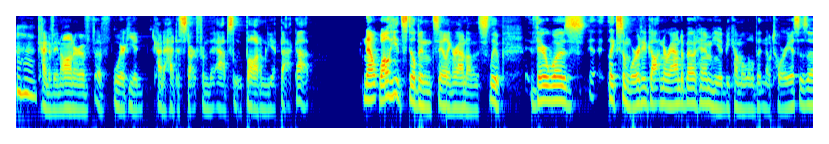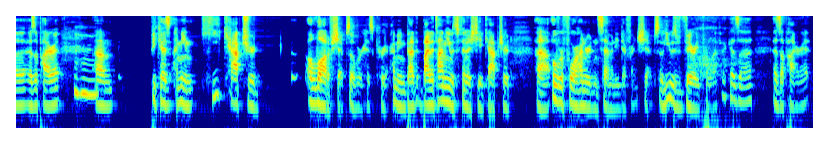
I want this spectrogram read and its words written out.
mm-hmm. kind of in honor of, of where he had kind of had to start from the absolute bottom to get back up. Now, while he had still been sailing around on the sloop, there was like some word had gotten around about him. He had become a little bit notorious as a as a pirate, mm-hmm. um, because I mean he captured a lot of ships over his career. I mean by the, by the time he was finished, he had captured uh, over 470 different ships. So he was very prolific as a as a pirate.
